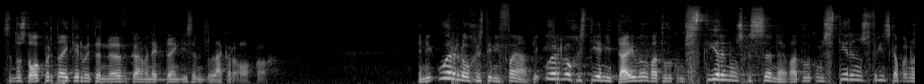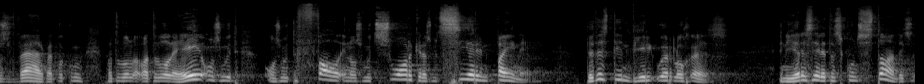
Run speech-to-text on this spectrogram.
Sit ons dalk partykeer met 'n nerve gun wanneer jy dink met 'n lekker AK. En die oorlog is teen die vyand. Die oorlog is teen die duiwel wat wil kom steel in ons gesinne, wat wil kom steel in ons vriendskap en ons werk, wat wil kom wat wil wat wil hê ons moet ons moet val en ons moet swaar kry, ons moet seer en pyn hê. Dit is teen wie die oorlog is. En die Here sê dit is konstant. It's,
